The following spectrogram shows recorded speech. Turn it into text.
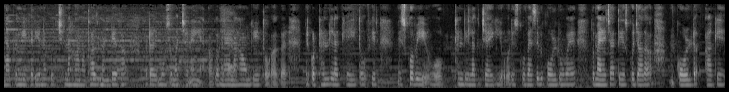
ना कंगी करिए ना कुछ। नहाना था, आज मंडे था बट आज मौसम अच्छा नहीं है। अगर मैं नहाऊँगी तो अगर मेरे को ठंड लग गई तो फिर इसको भी वो ठंडी लग जाएगी। और इसको वैसे भी कोल्ड हुआ है तो मैं नहीं चाहती इसको ज़्यादा कोल्ड आगे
